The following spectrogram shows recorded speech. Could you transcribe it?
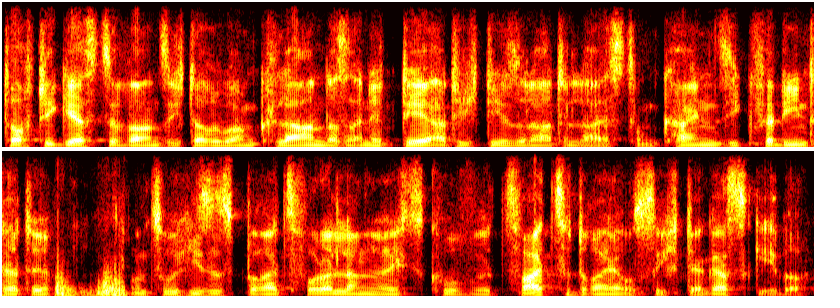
Doch die Gäste waren sich darüber im Klaren, dass eine derartig desolate Leistung keinen Sieg verdient hatte. Und so hieß es bereits vor der langen Rechtskurve 2 zu 3 aus Sicht der Gastgeber.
